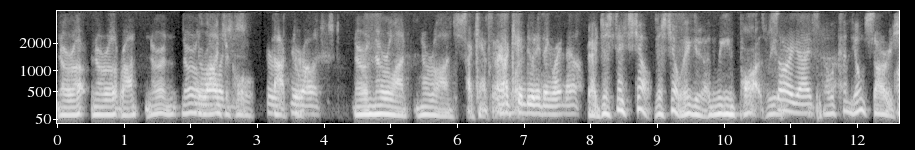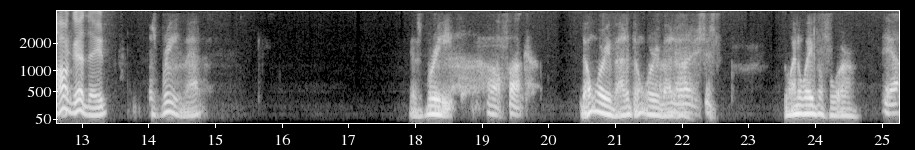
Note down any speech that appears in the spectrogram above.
neuro, neuro, neuro, neurological Neuro- doctor. Neurologist. Neuro, neurolog, neurologist. I can't say. I that can't do anything right now. Right, just, just chill. Just chill. We can, we can pause. We, Sorry, guys. No, we couldn't- don't sorry. All shit. good, dude. Just breathe, man. Just breathe. Oh, fuck. Don't worry about it. Don't worry oh, about No, it. it's just, It went away before. yeah.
